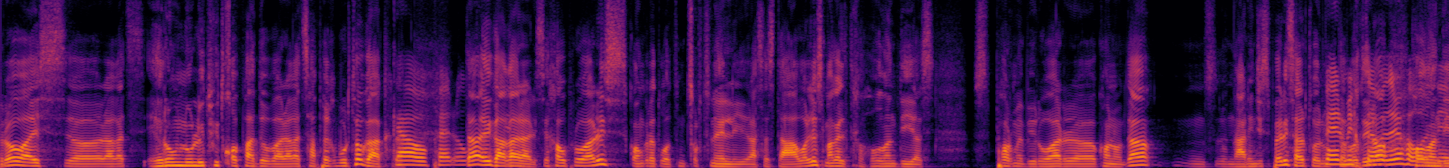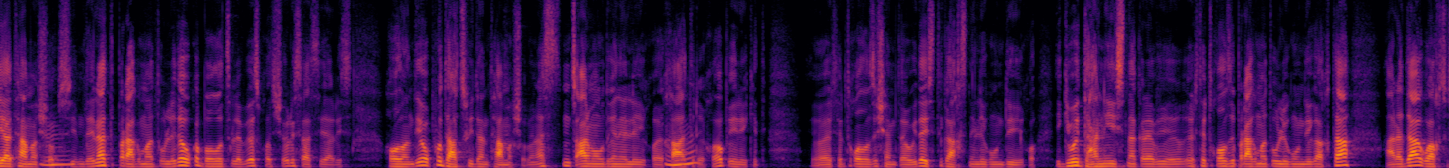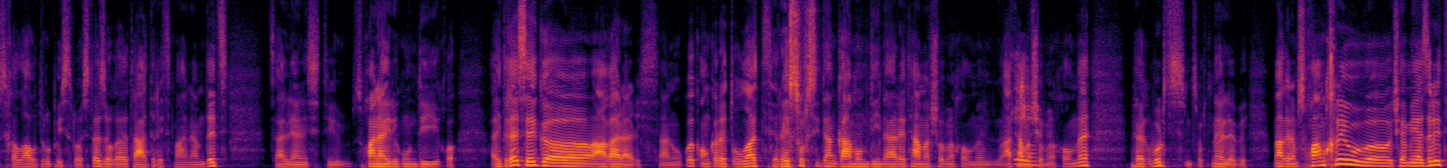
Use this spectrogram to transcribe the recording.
რომ აი ეს რაღაც ეროვნული თვითყოფადობა რაღაც საფეხბურთო გაქრა. გაოფერულ. და ეგ აღარ არის. ეხა უფრო არის კონკრეტულად მწვრთნელი, რასაც დაავალეს, მაგალითად ხა ჰოლანდიას ფორმები რო არ ქონოდა ნარინჯისფერი საერთოდ ვერ მოხდებოდი რომ ჰოლანდია. თამაშობს იმდენად პრაგმატული და უკვე ბოლო წლებია სხვა შორის ასე არის. ჰოლანდია უფრო დაცვიდან თამაშობენ. ასე წარმოუდგენელი იყო ეხა ადრე ხო პირიქით. ერთ-ერთი ყველაზე შემტევი და ისეთი გახსნილი გუნდი იყო. იგივე დანიის ნაკრები ერთ-ერთი ყველაზე პრაგმატული გუნდი გახდა. არა და გვახსოვს ხა ლაუდრუპის დროს და ზოგადად ადრეც მანამდეც ძალიან ისეთი სხვანაირი გუნდი იყო. აი დღეს ეგ აღარ არის. ანუ უკვე კონკრეტულად რესურსიდან გამომდინარე თამაშობენ ხოლმე, ათამაშობენ ხოლმე ფეხბურთს მწვრთნელები. მაგრამ სხვა მხრივ ჩემი აზრით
